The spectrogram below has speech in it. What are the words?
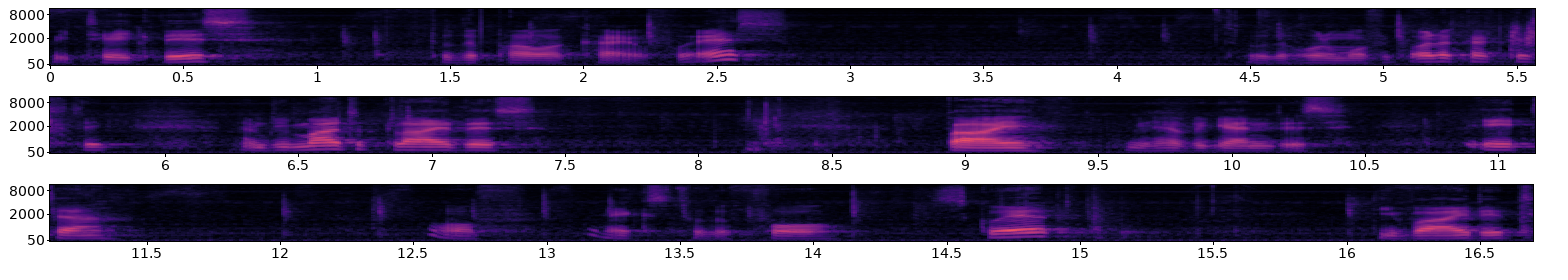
We take this to the power chi of s, so the holomorphic Euler characteristic, and we multiply this by, we have again this eta of x to the 4 squared divided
